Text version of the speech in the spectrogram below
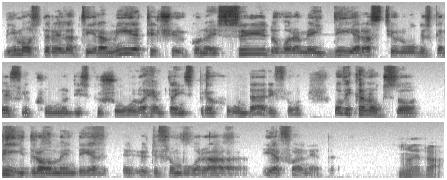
vi måste relatera mer till kyrkorna i syd och vara med i deras teologiska reflektion och diskussion och hämta inspiration därifrån. Och vi kan också bidra med en del eh, utifrån våra erfarenheter. Ja, det är bra.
